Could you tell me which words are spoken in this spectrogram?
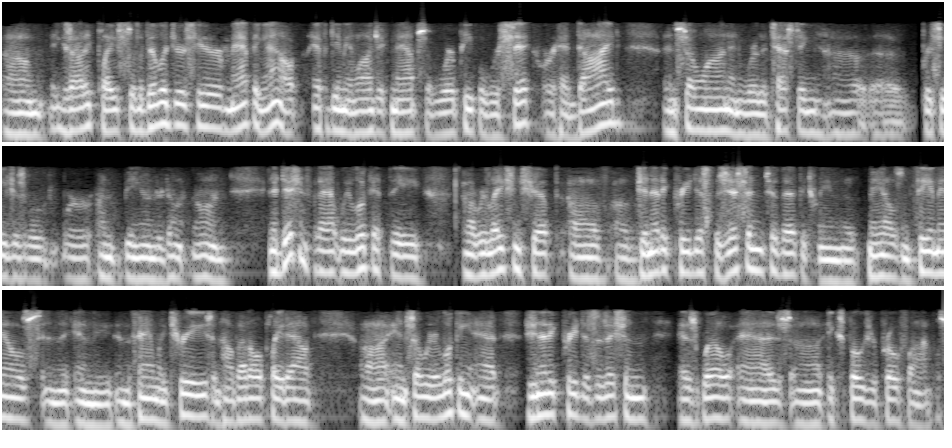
um, exotic place. So the villagers here mapping out epidemiologic maps of where people were sick or had died, and so on, and where the testing uh, uh, procedures were, were un- being undergone. In addition to that, we looked at the uh, relationship of, of, genetic predisposition to that between the males and females and the, the, the family trees and how that all played out. Uh, and so we were looking at genetic predisposition as well as uh, exposure profiles.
